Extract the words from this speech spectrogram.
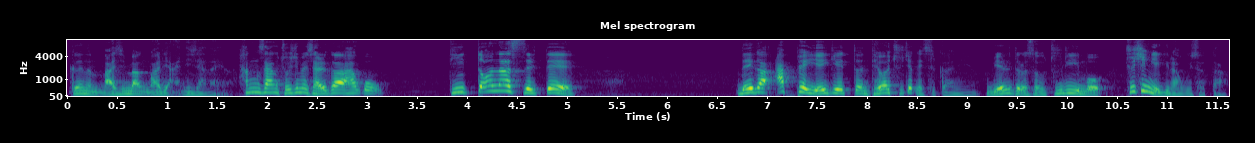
그거는 마지막 말이 아니잖아요. 항상 조심해서 잘 가 하고 뒤 떠났을 때 내가 앞에 얘기했던 대화 주제가 있을 거 아니에요. 예를 들어서 둘이 뭐 주식 얘기를 하고 있었다.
